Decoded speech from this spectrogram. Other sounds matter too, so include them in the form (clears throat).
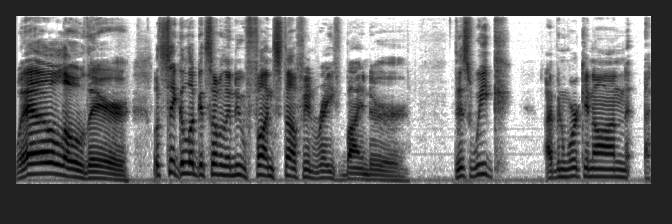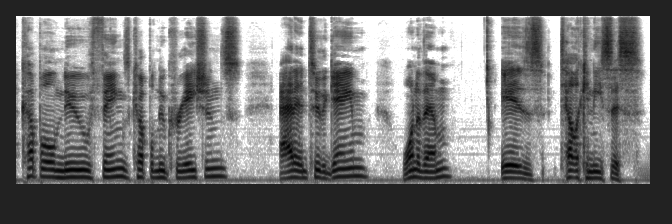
Well, hello there. Let's take a look at some of the new fun stuff in Wraithbinder. This week, I've been working on a couple new things, couple new creations added to the game. One of them is telekinesis.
